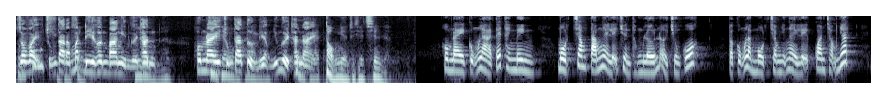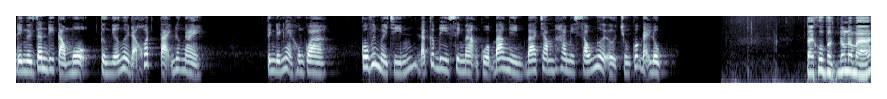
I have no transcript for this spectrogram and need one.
Do vậy, chúng ta đã mất đi hơn 3.000 người thân. Hôm nay, chúng ta tưởng niệm những người thân này. Hôm nay cũng là Tết Thanh Minh, một trong 8 ngày lễ truyền thống lớn ở Trung Quốc và cũng là một trong những ngày lễ quan trọng nhất để người dân đi tảo mộ tưởng nhớ người đã khuất tại nước này. Tính đến ngày hôm qua, COVID-19 đã cướp đi sinh mạng của 3.326 người ở Trung Quốc đại lục Tại khu vực Đông Nam Á,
